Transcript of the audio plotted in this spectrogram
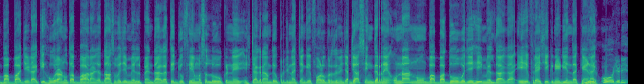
ਬਾਬਾ ਜਿਹੜਾ ਕਿ ਹੋਰਾਂ ਨੂੰ ਤਾਂ 12 ਜਾਂ 10 ਵਜੇ ਮਿਲ ਪੈਂਦਾ ਹੈਗਾ ਤੇ ਜੋ ਫੇਮਸ ਲੋਕ ਨੇ ਇੰਸਟਾਗ੍ਰam ਦੇ ਉੱਪਰ, ਜਿਨ੍ਹਾਂ ਚੰਗੇ ਫਾਲੋਅਰਸ ਨੇ ਜਾਂ- ਜਾਂ ਸਿੰਗਰ ਨੇ, ਉਹਨਾਂ ਨੂੰ ਬਾਬਾ 2 ਵਜੇ ਹੀ ਮਿਲਦਾ ਹੈਗਾ ਇਹ ਫਰੈਸ਼ੀ ਕੈਨੇਡੀਅਨ ਦਾ ਕਹਿਣਾ ਹੈ। ਉਹ ਜਿਹੜੀ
